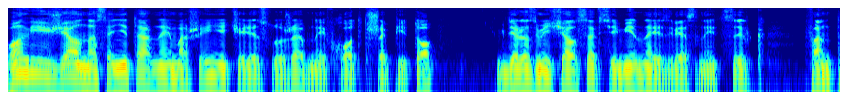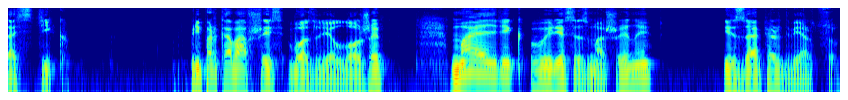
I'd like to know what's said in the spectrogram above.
он въезжал на санитарной машине через служебный вход в Шапито, где размещался всемирно известный цирк «Фантастик». Припарковавшись возле ложи, Майлрик вылез из машины и запер дверцу.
